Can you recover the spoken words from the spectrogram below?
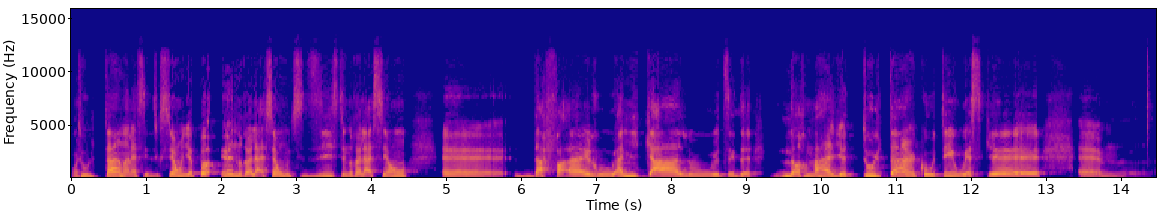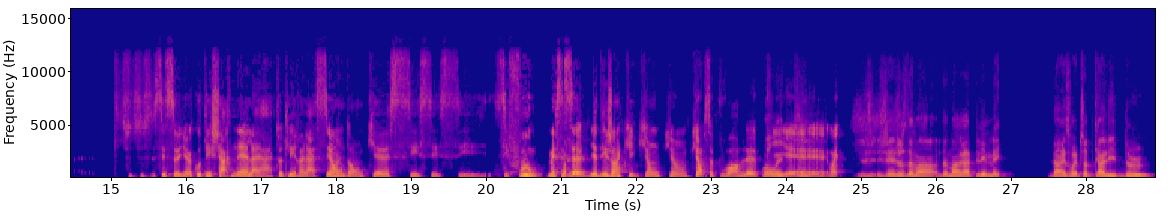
Ouais. tout le temps dans la séduction. Il n'y a pas une relation où tu dis c'est une relation euh, d'affaires ou amicale ou tu sais de normal. Il y a tout le temps un côté où est-ce que euh, euh, c'est ça, il y a un côté charnel à, à toutes les relations, Ouais. donc euh, c'est fou. Mais c'est Ouais. ça, il y a des gens qui, qui ont, qui, ont, qui ont ce pouvoir-là. ouais, euh, viens juste de m'en de m'en rappeler, mais dans les White quand les deux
